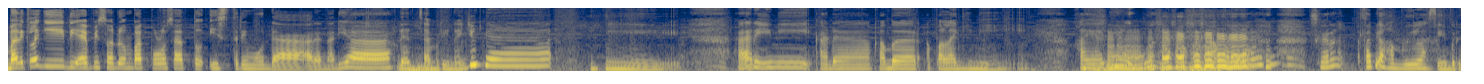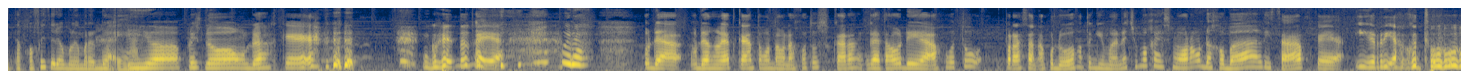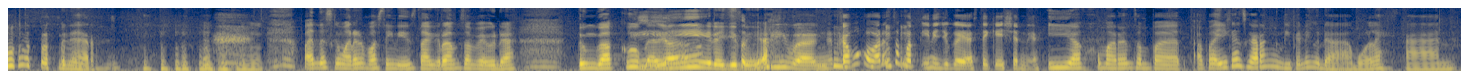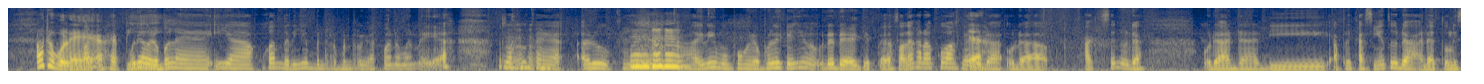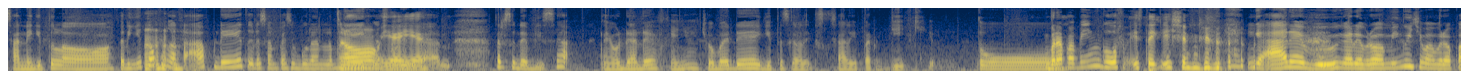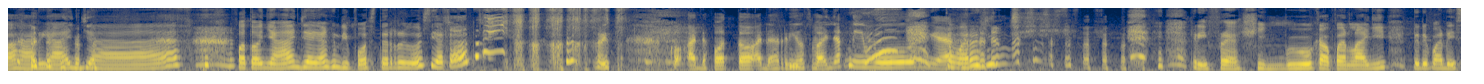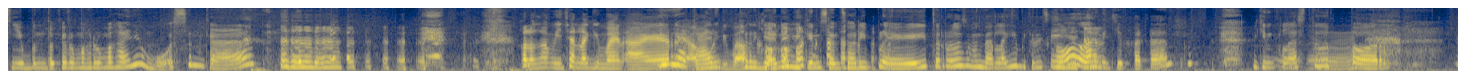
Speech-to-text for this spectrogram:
Balik lagi di episode 41 Istri Muda Ada Nadia dan Sabrina juga. Hihi. Hari ini ada kabar apa lagi nih? Kayaknya gue gak ya. Sekarang tapi alhamdulillah sih berita covid udah mulai mereda ya. Iya please dong udah kayak Gue tuh kayak Udah udah udah ngeliat kan teman-teman aku tuh sekarang nggak tahu deh ya aku tuh perasaan aku doang atau gimana cuma kayak semua orang udah ke Bali sap kayak iri aku tuh benar. Pantas kemarin posting di Instagram sampai udah tunggu aku Bali udah gitu ya. sedih banget kamu kemarin sempet ini juga ya staycation ya Iya, aku kemarin sempat apa ini kan sekarang di Penang udah boleh kan. oh udah boleh kan happy Udah udah boleh. Iya, aku kan tadinya bener-bener gak ke mana-mana ya. Terus aku kayak, aduh, kayaknya ah, ini mumpung udah boleh, kayaknya udah deh gitu. Soalnya kan aku akhirnya Ya. udah udah vaksin, udah udah ada di aplikasinya tuh udah ada tulisannya gitu loh. Tadinya tuh aku nggak ke-update, udah sampai sebulan lebih Oh, iya, iya. kan. Terus udah bisa, ya udah deh, kayaknya coba deh gitu sekali sekali pergi gitu. berapa minggu staycationnya Nggak ada bu, nggak ada berapa minggu cuma berapa hari aja. Fotonya aja yang dipost terus ya kan? Kok ada foto ada reels banyak nih bun ya Kemarin refreshing bu, kapan lagi daripada isinya bentuknya rumah-rumah aja bosen kan? kalau nggak Mican lagi main air. Iya ya kan, di balkon kerjanya bikin sensory play terus. Bentar lagi bikin sekolah nih kita kan, bikin kelas tutor.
